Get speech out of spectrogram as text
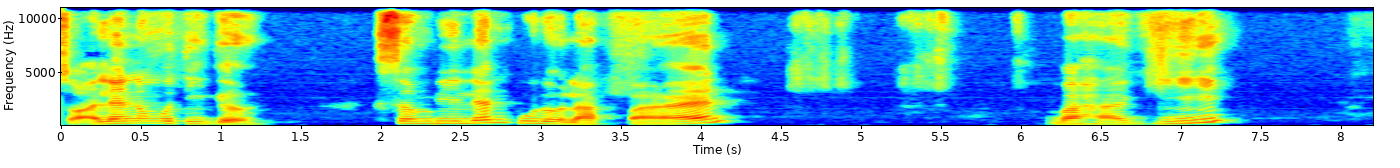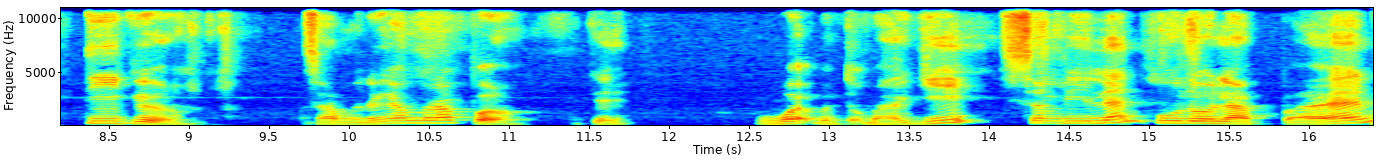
Soalan nombor tiga. Sembilan puluh lapan bahagi tiga. Sama dengan berapa? Okey. Buat bentuk bahagi. Sembilan puluh lapan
